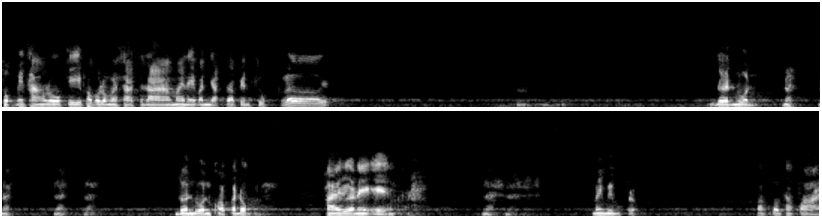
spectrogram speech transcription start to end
สุขในทางโลกีพระบรมศาสดาไม่ในบัญญัติว่าเป็นสุขเลย เดินวนนะนะนะนะเดินวนขอบกระดกพายเรือในเองนะนะไม่มีภาคต้นภาคปลาย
